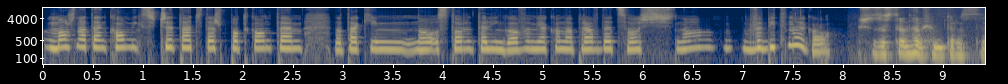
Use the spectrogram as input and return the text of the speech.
można ten komiks czytać też pod kątem no, takim no, storytellingowym jako naprawdę coś no, wybitnego się zastanawiam teraz, e,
